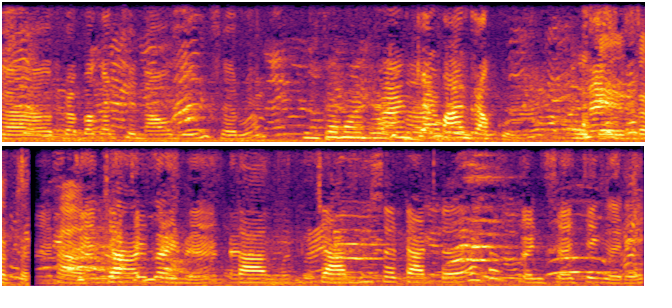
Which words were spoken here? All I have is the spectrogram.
अं, प्रभाकरचे नाव घेऊन सर्व त्यांच्या मान राखून. चार चार दिवस टाट कणसाचे घरे.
